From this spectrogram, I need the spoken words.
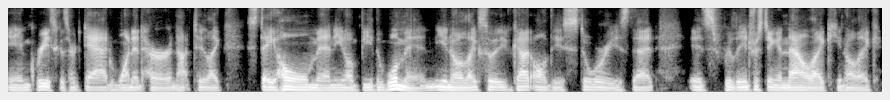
in greece because her dad wanted her not to like stay home and you know be the woman you know like so you've got all these stories that it's really interesting and now like you know like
